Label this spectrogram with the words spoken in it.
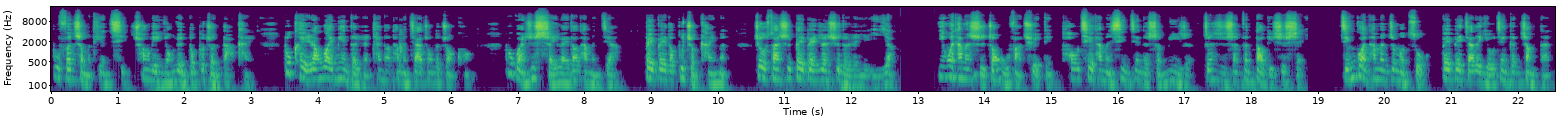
不分什么天气，窗帘永远都不准打开，不可以让外面的人看到他们家中的状况。不管是谁来到他们家，贝贝都不准开门，就算是贝贝认识的人也一样，因为他们始终无法确定偷窃他们信件的神秘人真实身份到底是谁。尽管他们这么做，贝贝家的邮件跟账单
